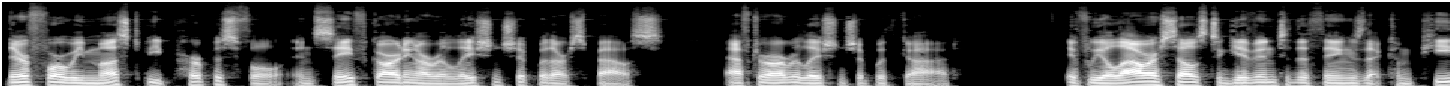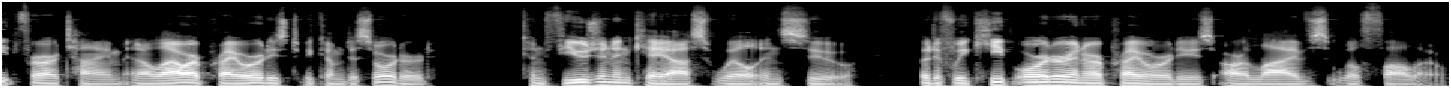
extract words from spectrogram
Therefore, we must be purposeful in safeguarding our relationship with our spouse after our relationship with God. If we allow ourselves to give in to the things that compete for our time and allow our priorities to become disordered, confusion and chaos will ensue. But if we keep order in our priorities, our lives will follow.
